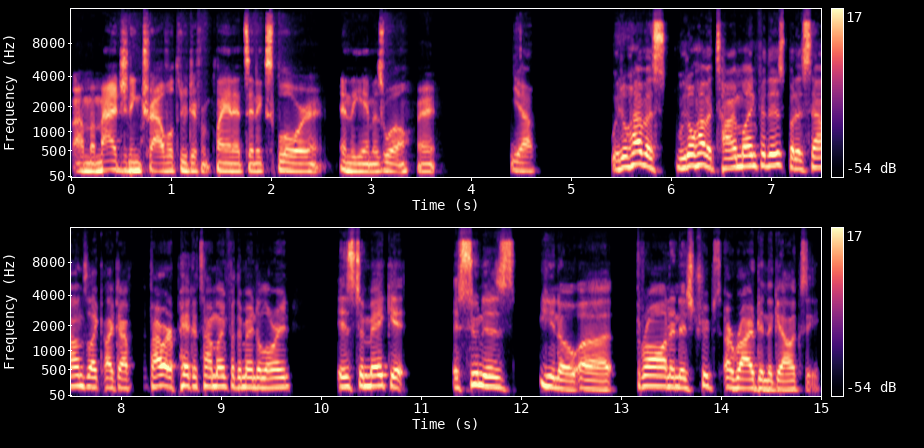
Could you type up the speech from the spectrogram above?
I'm imagining, travel through different planets and explore in the game as well, right? Yeah. We don't have a we don't have a timeline for this, but it sounds like like if I were to pick a timeline for the Mandalorian, is to make it as soon as you know uh Thrawn and his troops arrived in the galaxy.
